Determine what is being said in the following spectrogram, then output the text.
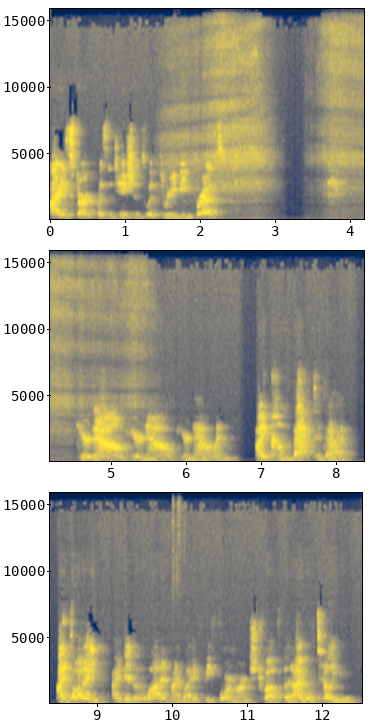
I start presentations with three deep breaths. Here now, here now, here now. And I come back to that. I thought I, I did a lot in my life before March 12th, but I will tell you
